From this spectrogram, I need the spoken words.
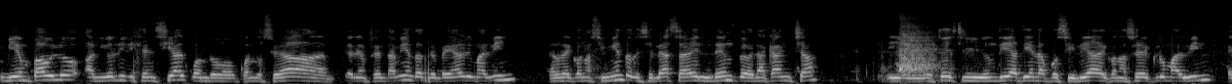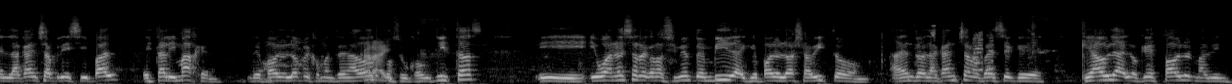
bien Pablo, a nivel dirigencial, cuando, cuando se da el enfrentamiento entre Peñarol y Malvin, el reconocimiento que se le hace a él dentro de la cancha. Y ustedes, si un día tienen la posibilidad de conocer el Club Malvin, en la cancha principal está la imagen de Pablo López como entrenador, con sus conquistas. Y, bueno, ese reconocimiento en vida y que Pablo lo haya visto adentro de la cancha, me parece que, que habla de lo que es Pablo en Malvin.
